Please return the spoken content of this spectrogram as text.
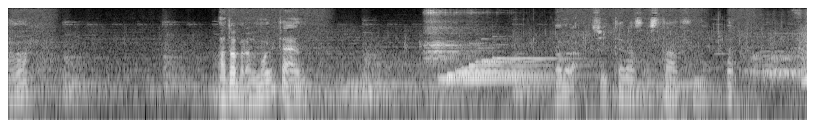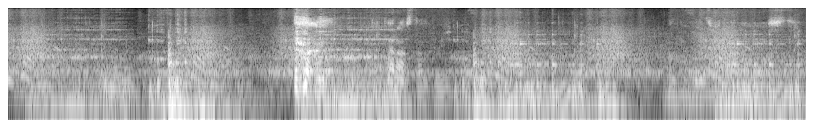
A. A dobra, mogę ten. Dobra, czyli teraz ostatni. Teraz tam pójdzie. Tam pewnie dalej jest.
